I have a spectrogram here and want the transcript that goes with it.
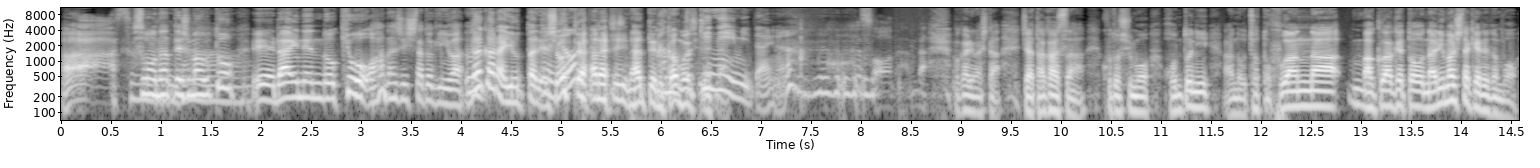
ああそうなってしまうと、えー、来年の今日お話しした時には、うん、だから言ったでしょって話になってるかもしれない。みたいな。そうなんだわかりました。じゃあ高橋さん今年も本当にあのちょっと不安な幕開けとなりましたけれども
